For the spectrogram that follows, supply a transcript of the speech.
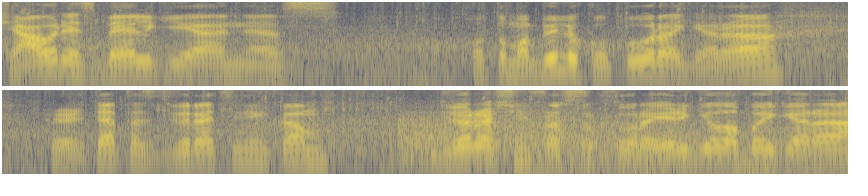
Šiaurės Belgija, nes automobilių kultūra gera, prioritetas dviratininkam, dviračių infrastruktūra irgi labai gera,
